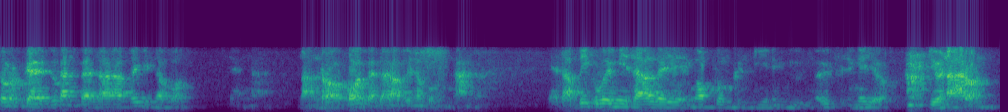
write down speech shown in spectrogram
Surga itu kan bahasa Arabnya gini apa? Nah, neraka bahasa Arabnya apa? Nah, ya tapi kue misalnya ngobong gendi ini, itu jenenge yo, yo naron.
